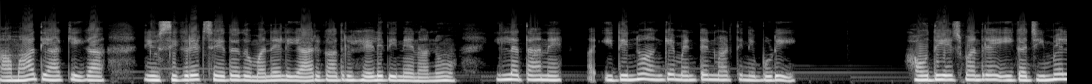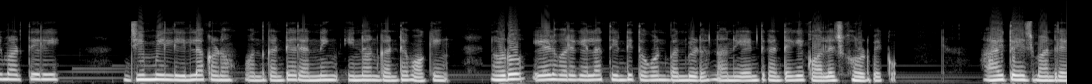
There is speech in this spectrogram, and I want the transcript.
ಆ ಮಾತು ಯಾಕೀಗ ನೀವು ಸಿಗರೇಟ್ ಸೇದೋದು ಮನೇಲಿ ಯಾರಿಗಾದರೂ ಹೇಳಿದ್ದೀನಿ ನಾನು. ಇಲ್ಲ ತಾನೇ, ಇದಿನ್ನೂ ಹಂಗೆ ಮೇಂಟೈನ್ ಮಾಡ್ತೀನಿ ಬುಡಿ. ಹೌದು ಯಜಮಾನ್ರೆ, ಈಗ ಜಿಮೇಲ್ ಮಾಡ್ತೀರಿ? ಜಿಮ್ ಇಲ್ಲಿ ಇಲ್ಲ ಕಣೋ. ಒಂದು ಗಂಟೆ ರನ್ನಿಂಗ್ ಇನ್ನೊಂದು ಗಂಟೆ ವಾಕಿಂಗ್ ನೋಡು, ಏಳುವರೆಗೆಲ್ಲ ತಿಂಡಿ ತಗೊಂಡ್ ಬಂದ್ಬಿಡು. ನಾನು ಎಂಟು ಗಂಟೆಗೆ ಕಾಲೇಜ್ಗೆ ಹೊರಡಬೇಕು. ಆಯ್ತು ಯಜಮಾನ್ರೆ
